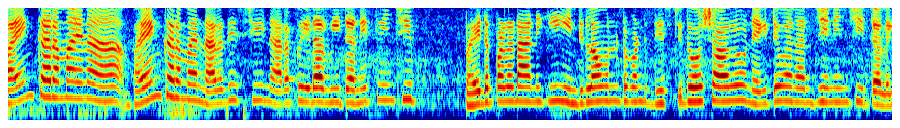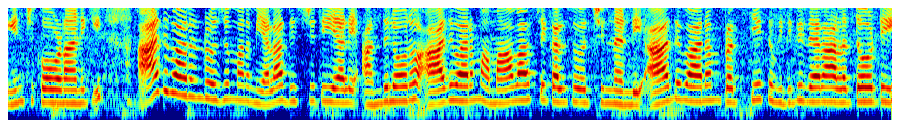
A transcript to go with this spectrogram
భయంకరమైన భయంకరమైన నరదిష్టి నరపీడ వీటన్నిటి నుంచి బయటపడడానికి ఇంటిలో ఉన్నటువంటి దిష్టి దోషాలు నెగిటివ్ ఎనర్జీ నుంచి తొలగించుకోవడానికి ఆదివారం రోజు మనం ఎలా దిష్టి తీయాలి? అందులోనూ ఆదివారం అమావాస్య కలిసి వచ్చిందండి. ఆదివారం ప్రత్యేక విధి విధానాలతోటి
